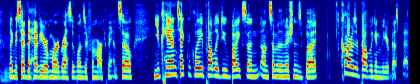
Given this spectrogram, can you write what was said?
Mhm. Like we said, the heavier, more aggressive ones are for marked man. So you can technically probably do bikes on on some of the missions, but cars are probably going to be your best bet.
